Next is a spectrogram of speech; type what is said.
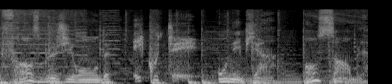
France Bleu Gironde, écoutez, on est bien ensemble.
